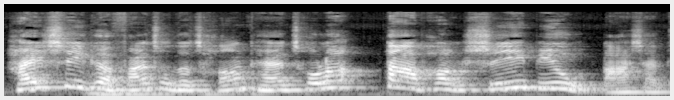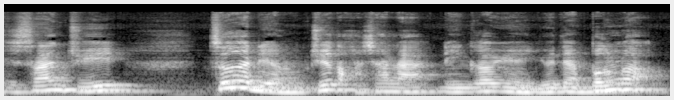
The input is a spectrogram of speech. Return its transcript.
还是一个反手的长台抽拉，大胖十一比五拿下第三局。这两局打下来，林高远有点崩了。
